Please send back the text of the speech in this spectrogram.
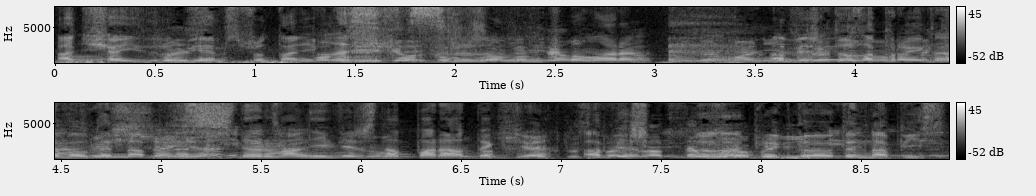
A dzisiaj robiłem sprzątanie Ale z różowym kolorem. Normalnie A wiesz kto zaprojektował ten napis? Normalnie wiesz na paradę gdzie. A wiesz kto zaprojektował ten napis?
